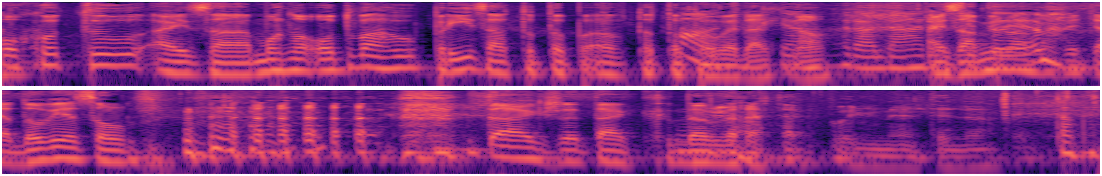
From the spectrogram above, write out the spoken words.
ochotu, aj za možno odvahu prísť a toto, toto O, povedať. tak ja No. rada aj za. Milana, že ťa doviezol. Takže tak, dobre. No, tak poďme teda. Dobre.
